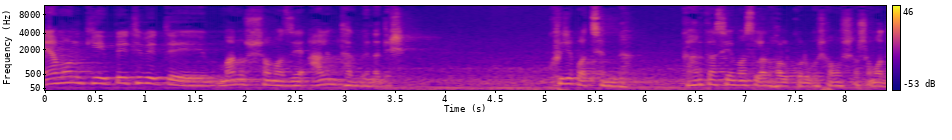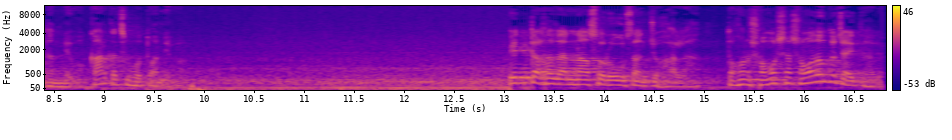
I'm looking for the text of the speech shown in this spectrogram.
এমনকি পৃথিবীতে মানুষ সমাজে আলেম থাকবে না দেশে? খুঁজে পাচ্ছেন না। কার কাছে মাসলার হল করব, সমস্যা সমাধান নেব? কার কাছে ফতোয়া নেব? জোহালা। তখন সমস্যার সমাধান তো চাইতে হবে।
